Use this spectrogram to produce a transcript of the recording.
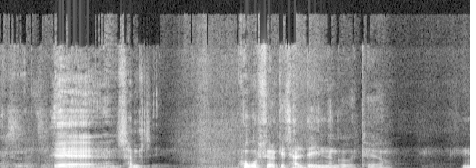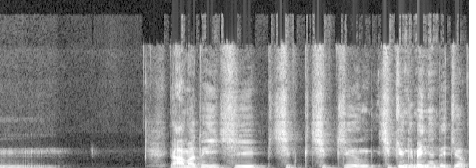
하신 거죠. 예 참 고급스럽게 잘 돼 있는 것 같아요. 음 아마도 이 집 집 집 지은 집 지은 게 몇 년 됐죠?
